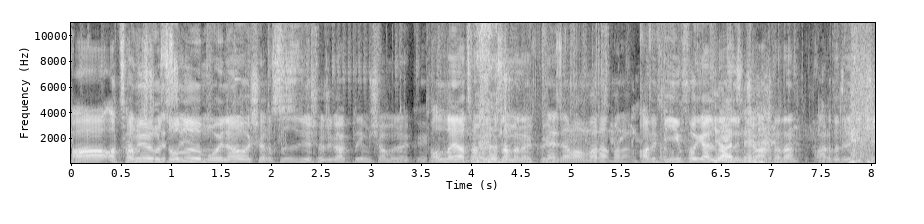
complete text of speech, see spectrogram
Aa atamıyoruz Yanlış oğlum. Oylama başarısız diyor. Çocuk haklıymış amına koyayım. Vallahi atamıyoruz amına Ne koyayım. zaman var aman Abi bir info geldi Ya az önce sen- Arda'dan. Arda dedi ki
